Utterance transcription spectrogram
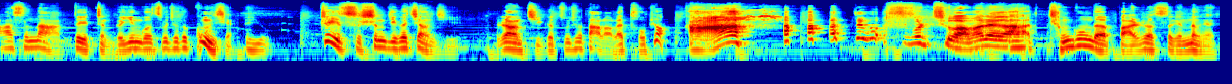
阿森纳对整个英国足球的贡献，哎呦，这次升级和降级，让几个足球大佬来投票。啊，这不这不是扯吗？这个？啊，成功的把热刺给弄下去，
